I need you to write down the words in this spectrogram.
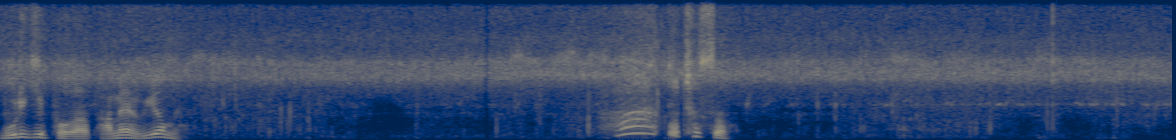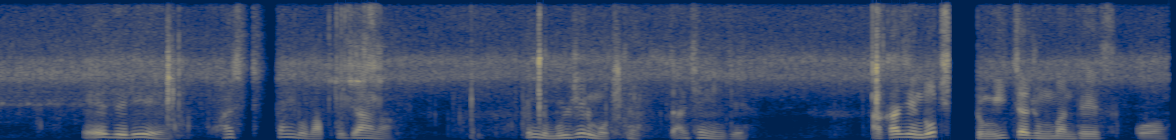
물이 깊어가 밤에 위험해. 쳤어. 애들이 활성도 나쁘지 않아. 근데 물질을 못해. 짠챙인지. 아까 전에 놓치 좀 2자 중반 돼 있었고.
